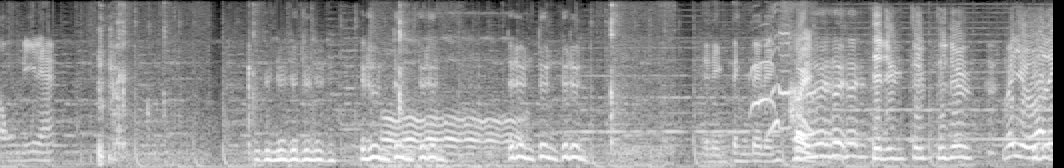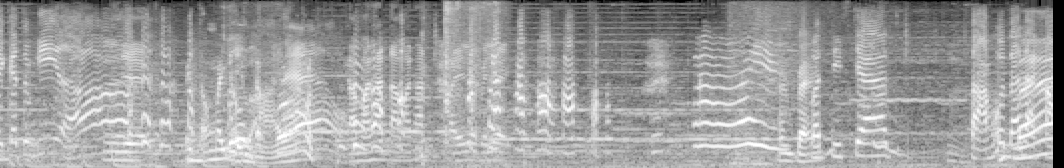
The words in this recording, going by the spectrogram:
ตรงนี้เลยฮะดุนดุนดุนดุนดุนดุนดุนดุนดุนดุนดุนดุนเดึงตึงตึงตึงเฮ้ยเฮ้ยเฮ้ยจะดึงดึงดึงดึงไม่อยู่อะไรกันตรงนี้เหรอไม่ต้องมายุ่งกับหายแล้วตามมาท่านตามมาท่านไปเรื่อยไปเรื่อยท่านแบงปค์ฏิจจารสามคนนั้นอะใคร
